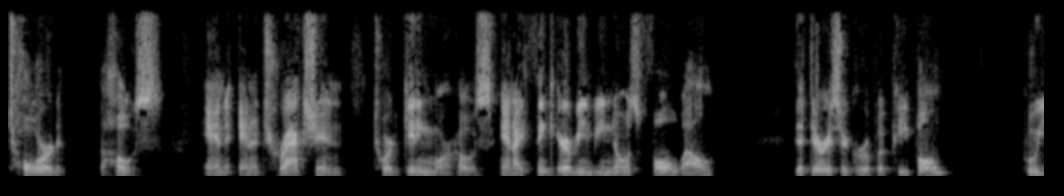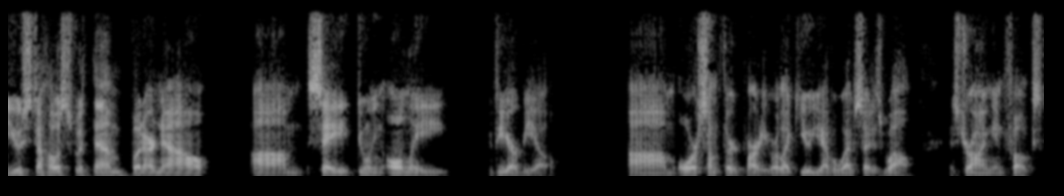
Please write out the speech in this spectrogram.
toward the hosts and an attraction toward getting more hosts. And I think Airbnb knows full well that there is a group of people who used to host with them, but are now, um, say, doing only VRBO um, or some third party, or like you, you have a website as well. It's drawing in folks.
